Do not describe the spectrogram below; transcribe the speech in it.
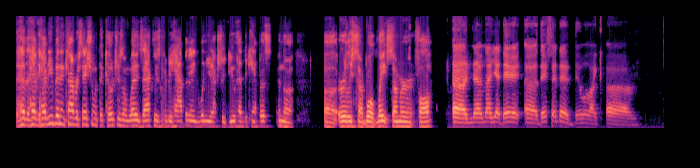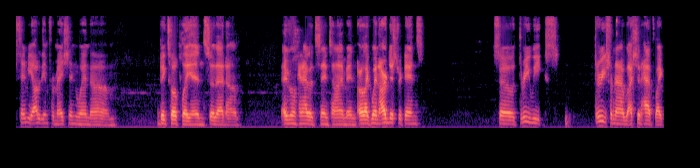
have have have you been in conversation with the coaches on what exactly is going to be happening when you actually do head to campus in the uh, early summer, well, late summer, fall? Uh, no, not yet. They uh they said that they will like um send me all of the information when um Big Twelve play ends, so that um everyone can have it at the same time, and or like when our district ends. So three weeks, three weeks from now, I should have like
